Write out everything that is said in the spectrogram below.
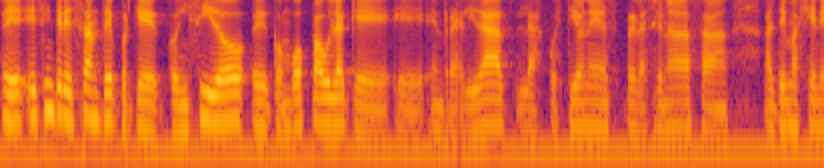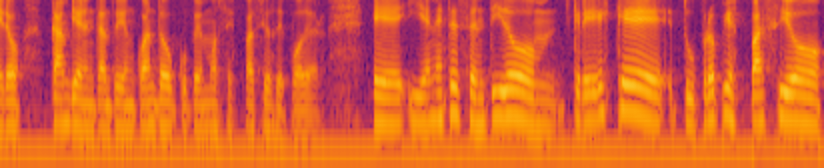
eh, es interesante porque coincido eh, con vos, Paula, que eh, en realidad las cuestiones relacionadas al tema género cambian en tanto y en cuanto ocupemos espacios de poder. y en este sentido, ¿crees que tu propio espacio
